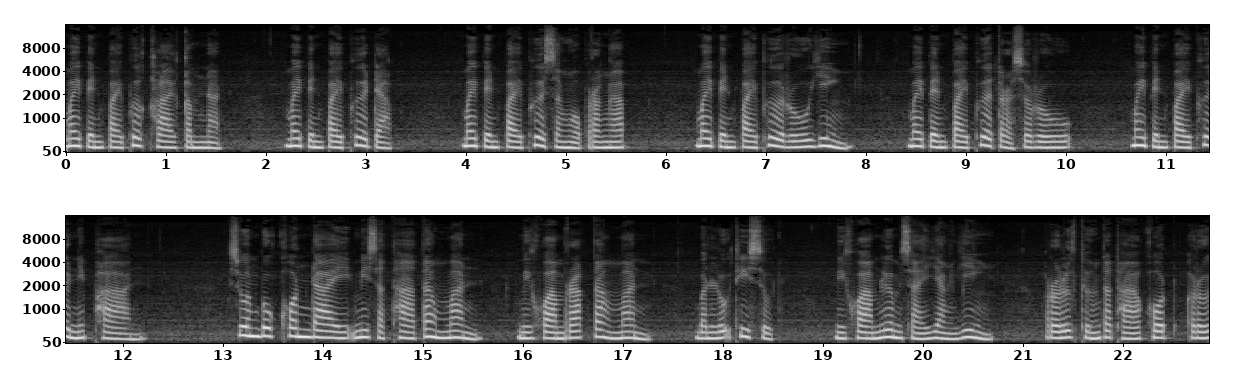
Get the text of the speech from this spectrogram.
ไม่เป็นไปเพื่อคลายกำหนัด ไม่เป็นไปเพื่อดับ ไม่เป็นไปเพื่อสงบระงับ ไม่เป็นไปเพื่อรู้ยิ่ง ไม่เป็นไปเพื่อตรัสรู้ ไม่เป็นไปเพื่อนิพพาน ส่วนบุคคลใดมีศรัทธาตั้งมั่น มีความรักตั้งมั่น บรรลุที่สุด มีความเลื่อมใสอย่างยิ่ง ระลึกถึงตถาคตหรือ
